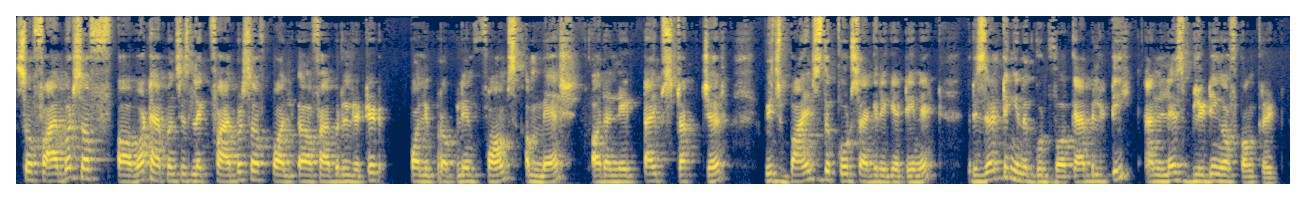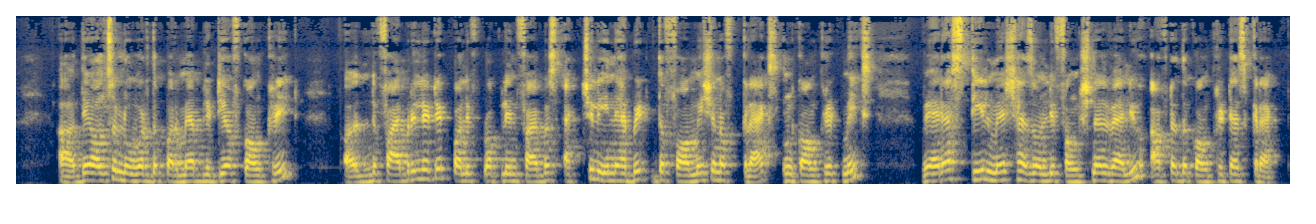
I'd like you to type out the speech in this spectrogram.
So fibers of uh, what happens is like fibers of poly, uh, fibrillated polypropylene forms a mesh or a net type structure which binds the coarse aggregate in it, resulting in a good workability and less bleeding of concrete. Uh, they also lower the permeability of concrete uh, the fibrillated polypropylene fibers actually inhibit the formation of cracks in concrete mix, whereas steel mesh has only functional value after the concrete has cracked.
